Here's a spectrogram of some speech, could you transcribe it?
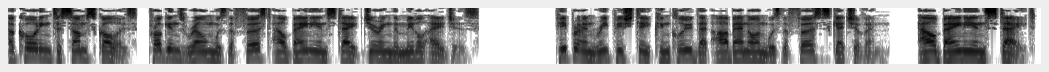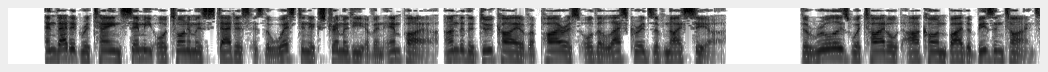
According to some scholars, Progan's realm was the first Albanian state during the Middle Ages. Pipa and Repishti conclude that Arbanon was the first sketch of an Albanian state, and that it retained semi-autonomous status as the western extremity of an empire under the Doukai of Epirus or the Laskarids of Nicaea. The rulers were titled Archon by the Byzantines.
